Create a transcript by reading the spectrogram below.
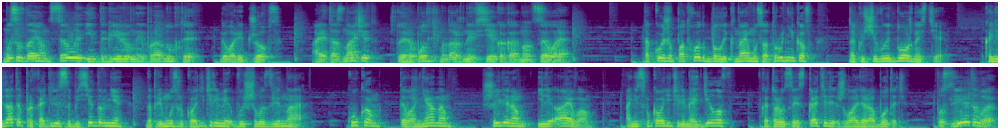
Мы создаем целые интегрированные продукты, говорит Джобс. А это значит, что и работать мы должны все как одно целое. Такой же подход был и к найму сотрудников на ключевые должности. Кандидаты проходили собеседование напрямую с руководителями высшего звена: Куком, Теваняном, Шиллером или Айвом, а не с руководителями отделов, в которых соискатели желали работать. После этого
